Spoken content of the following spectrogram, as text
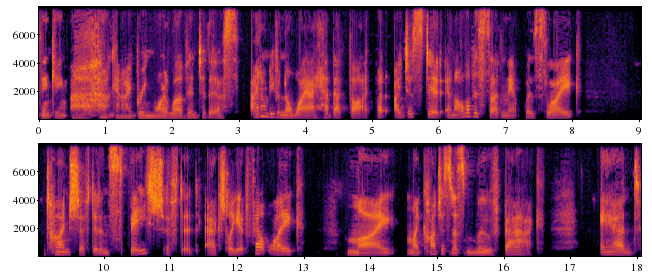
thinking, oh, how can I bring more love into this? I don't even know why I had that thought, but I just did. And all of a sudden, it was like time shifted and space shifted. Actually, it felt like my my consciousness moved back and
